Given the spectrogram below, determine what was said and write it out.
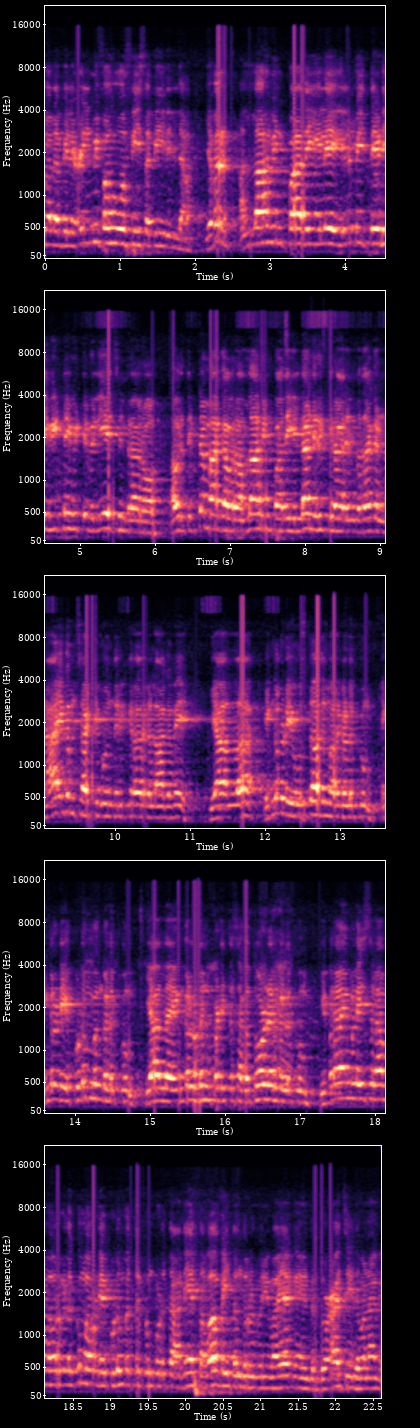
தலபில் இல்மி ஃபஹுவ ஃபீ எவர் அல்லாஹ்வின் பாதையிலே இல்மை தேடி வீட்டை விட்டு வெளியே சென்றாரோ அவர் திட்டமாக அவர் அல்லாஹ்வின் பாதையில் தான் இருக்கிறார் என்பதாக நாயகம் சாட்சி கொண்டிருக்கிறார்களாக செய்வாயாக யாழ்லா எங்களுடைய உஸ்தாதுமார்களுக்கும் எங்களுடைய குடும்பங்களுக்கும் யாழ்லா எங்களுடன் படித்த சக தோழர்களுக்கும் இப்ராஹிம் அலி இஸ்லாம் அவர்களுக்கும் அவருடைய குடும்பத்திற்கும் கொடுத்த அதே தவாபை தந்தருள் புரிவாயாக என்று துவா செய்தவனாக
